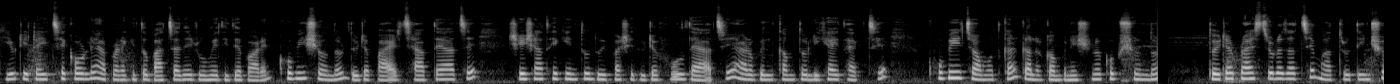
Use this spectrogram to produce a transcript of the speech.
কিউট এটা ইচ্ছে করলে আপনারা কিন্তু বাচ্চাদের রুমে দিতে পারেন। খুবই সুন্দর, দুইটা পায়ের ছাপ দেওয়া আছে, সেই সাথে কিন্তু দুই পাশে দুইটা ফুল দেওয়া আছে, আর ওয়েলকাম তো লিখাই থাকছে। খুবই চমৎকার কালার কম্বিনেশনও খুব সুন্দর। তো এটার প্রাইস চলে যাচ্ছে মাত্র তিনশো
